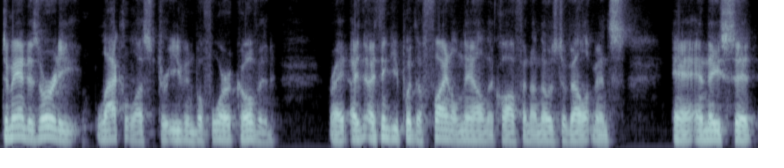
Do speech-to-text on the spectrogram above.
demand is already lackluster even before COVID, right? I, I think you put the final nail in the coffin on those developments and, and they sit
